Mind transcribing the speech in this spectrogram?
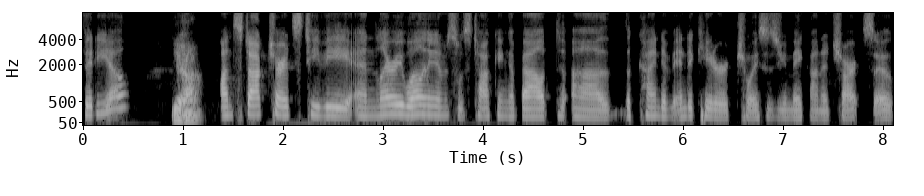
video? Yeah. On Stock Charts TV, and Larry Williams was talking about uh, the kind of indicator choices you make on a chart. So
